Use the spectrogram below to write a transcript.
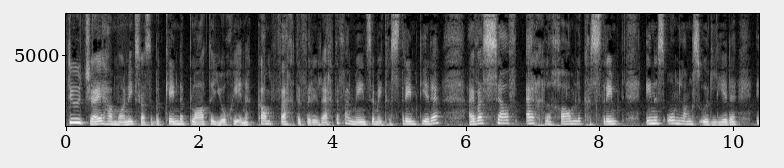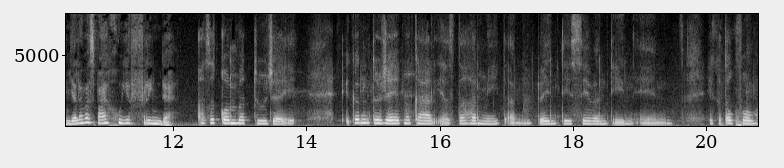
Toe J Harmonix was 'n bekende platejoggie en 'n kampvegter vir die regte van mense met gestremthede. Hy was self erg liggaamlik gestremd en is onlangs oorlede en julle was baie goeie vriende. As dit kom by J, ek en J het mekaar eers gemeet in 2017 en ek het ook vir hom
